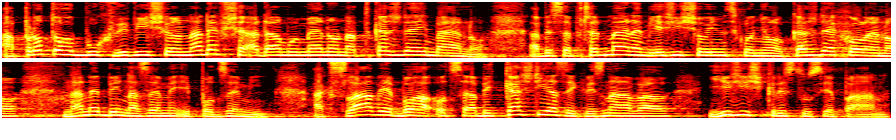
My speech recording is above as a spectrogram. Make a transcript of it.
a proto ho Bůh vyvýšil nade vše a dal mu jméno nad každé jméno, aby se před jménem Ježíšovým sklonilo každé koleno na nebi, na zemi i pod zemí. A k slávě Boha Otce, aby každý jazyk vyznával, Ježíš Kristus je Pán.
